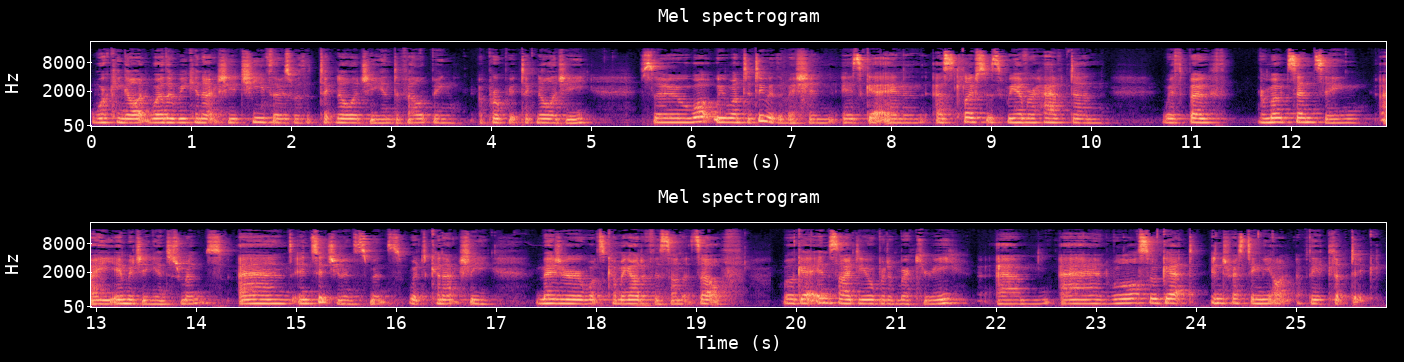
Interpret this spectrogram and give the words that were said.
working out whether we can actually achieve those with the technology and developing appropriate technology. So, what we want to do with the mission is get in as close as we ever have done with both remote sensing, i.e., imaging instruments, and in situ instruments, which can actually measure what's coming out of the sun itself. We'll get inside the orbit of Mercury, um, and we'll also get, interestingly, out of the ecliptic.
